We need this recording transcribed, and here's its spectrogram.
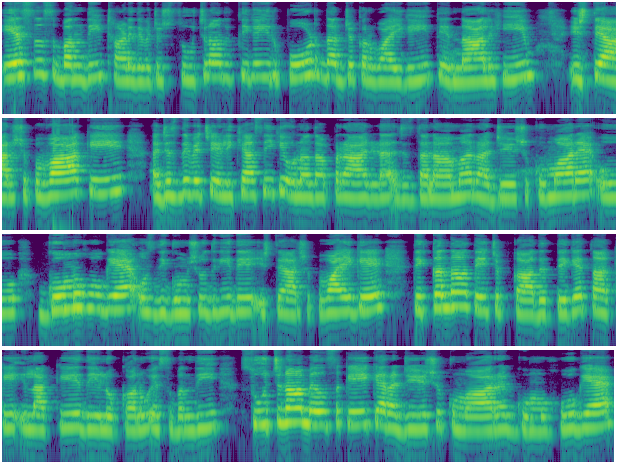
ਇਸ ਸੰਬੰਧੀ ਥਾਣੇ ਦੇ ਵਿੱਚ ਸੂਚਨਾ ਦਿੱਤੀ ਗਈ, ਰਿਪੋਰਟ ਦਰਜ ਕਰਵਾਈ ਗਈ ਤੇ ਨਾਲ ਹੀ ਇਸ਼ਤਿਹਾਰ ਛਪਵਾ ਕੇ, ਜਿਸ ਦੇ ਵਿੱਚ ਇਹ ਲਿਖਿਆ ਸੀ ਕਿ ਉਹਨਾਂ ਦਾ ਭਰਾ ਜਿਹੜਾ, ਜਿਸ ਦਾ ਨਾਮ ਰਾਜੇਸ਼ ਕੁਮਾਰ ਹੈ, ਉਹ ਗੁੰਮ ਹੋ ਗਿਆ ਹੈ। ਉਸ ਦੀ ਗੁੰਮਸ਼ੁਦਗੀ ਦੇ ਇਸ਼ਤਿਹਾਰ ਛਪਵਾਏ ਗਏ ਤੇ ਕੰਧਾਂ ਤੇ ਚਿਪਕਾ ਦਿੱਤੇ ਗਏ ਤਾਂ ਕਿ ਇਲਾਕੇ ਦੇ ਲੋਕਾਂ ਨੂੰ ਇਸ ਸੰਬੰਧੀ ਸੂਚਨਾ ਮਿਲ ਸਕੇ ਕਿ ਰਾਜੇਸ਼ ਕੁਮਾਰ ਗੁੰਮ ਹੋ ਗਿਆ ਹੈ।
